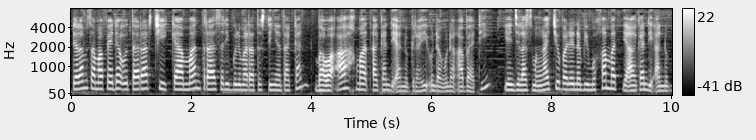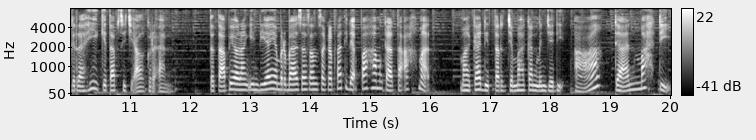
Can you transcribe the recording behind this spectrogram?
Dalam sama Veda Utara Cika Mantra 1500 dinyatakan bahwa Ahmad akan dianugerahi undang-undang abadi yang jelas mengacu pada Nabi Muhammad yang akan dianugerahi kitab suci Al-Quran. Tetapi orang India yang berbahasa Sanskerta tidak paham kata Ahmad, maka diterjemahkan menjadi A dan Mahdi,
